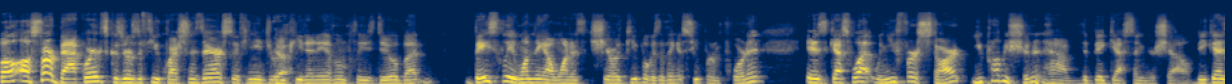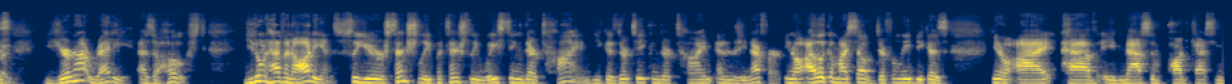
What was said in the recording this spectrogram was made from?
Well, I'll start backwards because there's a few questions there. So if you need to yeah. repeat any of them, please do. But basically, one thing I want to share with people because I think it's super important is guess what? When you first start, you probably shouldn't have the big guests on your show because right. you're not ready as a host you don't have an audience so you're essentially potentially wasting their time because they're taking their time energy and effort you know i look at myself differently because you know i have a massive podcasting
